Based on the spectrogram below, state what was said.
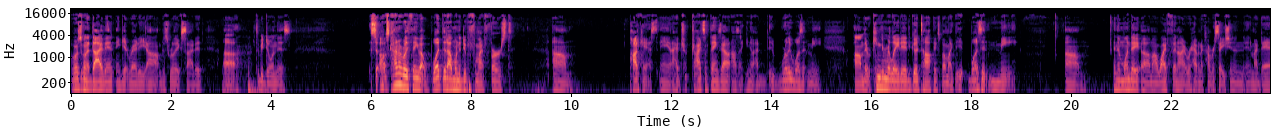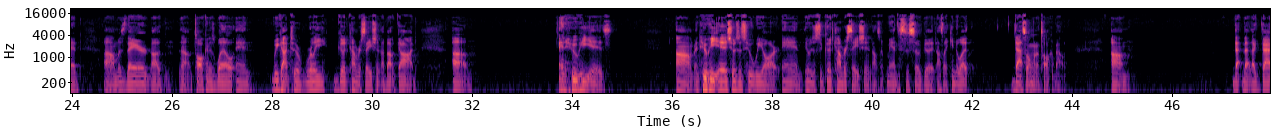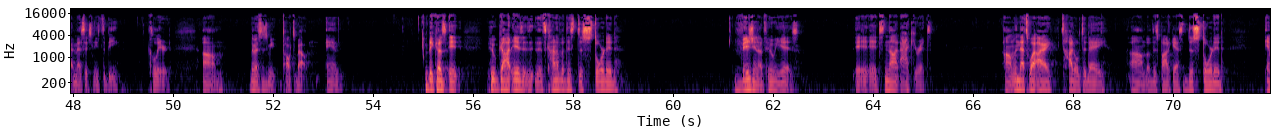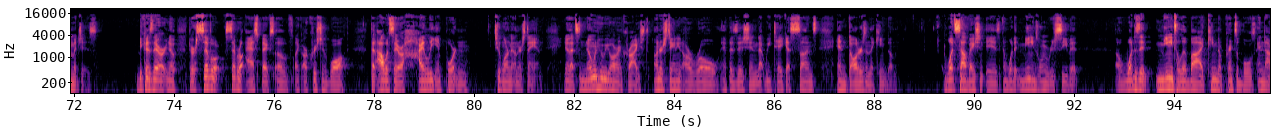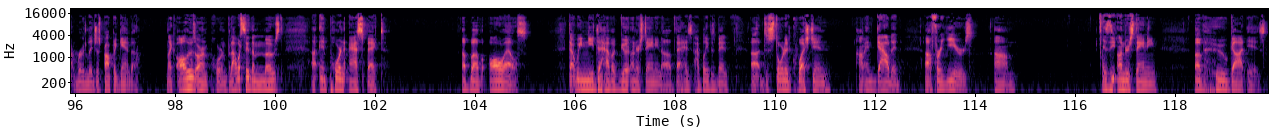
we're just going to dive in and get ready. Uh, I'm just really excited uh, to be doing this. So I was kind of really thinking about what did I want to do for my first um, podcast, and I had tr- tried some things out. I was like, you know, I, it really wasn't me. Um, they were kingdom related, good topics, but I'm like, it wasn't me. Um, and then one day, uh, my wife and I were having a conversation, and, and my dad um, was there uh, uh, talking as well, and we got to a really good conversation about God um, and who He is um, and who he is shows us who we are. And it was just a good conversation. I was like, man, this is so good. I was like, you know what? That's what I'm going to talk about. Um, that that like that message needs to be cleared. Um, the message me talked about, and because it who God is, it's kind of a, this distorted vision of who He is. It, it's not accurate. Um, and that's why I titled today um, of this podcast "Distorted Images," because there are you know there are several several aspects of like our Christian walk that I would say are highly important to learn and understand. You know, that's knowing who we are in Christ, understanding our role and position that we take as sons and daughters in the kingdom, what salvation is and what it means when we receive it, uh, what does it mean to live by kingdom principles and not religious propaganda? Like all those are important, but I would say the most uh, important aspect above all else that we need to have a good understanding of that has I believe has been uh, distorted, questioned, um, and doubted uh, for years um, is the understanding of who God is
